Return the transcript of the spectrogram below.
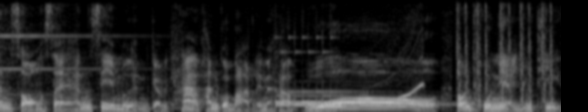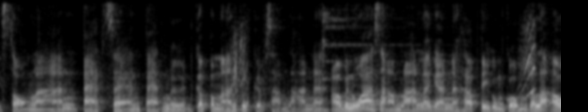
น2แสน4หมื่นกับอีก5,000 กว่าบาทเลยนะครับ โอ้ ต้นทุนเนี่ยอยู่ที่2ล้าน8แสน8หมื่นก็ประมาณเกือบเกือบ3ล้านนะ เอาเป็นว่า 3 ล้านแล้วกันนะครับ ตีกลมๆ แล้วเราเอา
